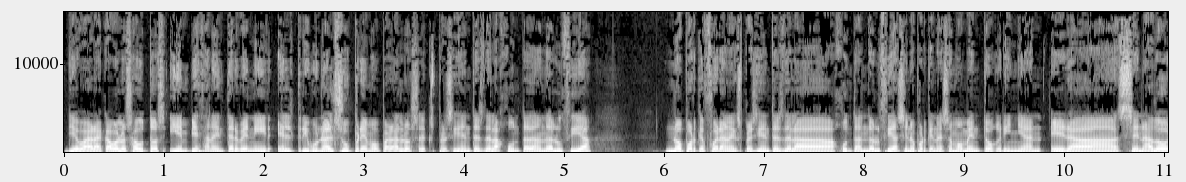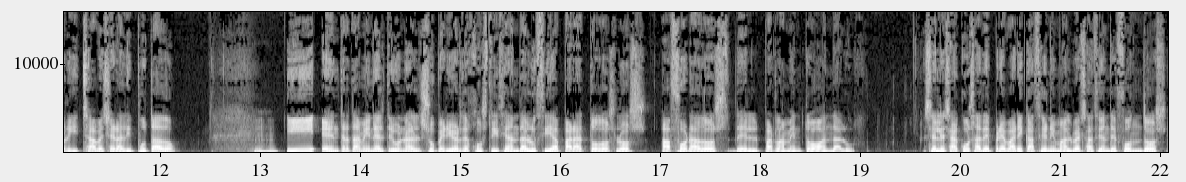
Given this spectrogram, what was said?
llevar a cabo los autos y empiezan a intervenir el Tribunal Supremo para los expresidentes de la Junta de Andalucía, no porque fueran expresidentes de la Junta de Andalucía, sino porque en ese momento Griñán era senador y Chávez era diputado, y entra también el Tribunal Superior de Justicia de Andalucía para todos los aforados del Parlamento andaluz. Se les acusa de prevaricación y malversación de fondos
